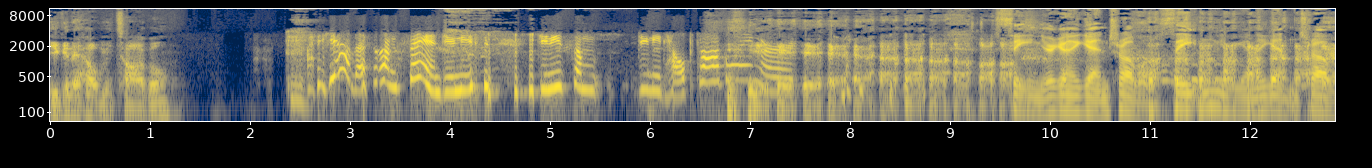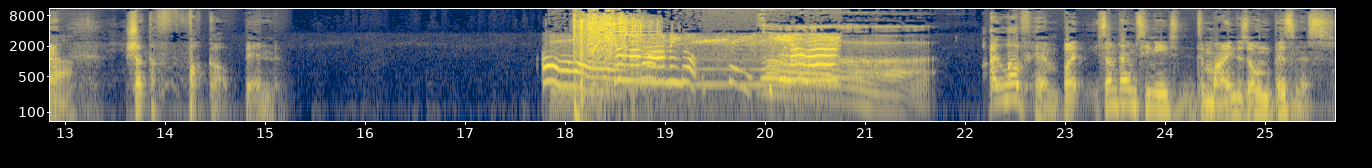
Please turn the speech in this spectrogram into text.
you gonna help me toggle? yeah, that's what I'm saying. Do you need do you need some do you need help toggling or? Satan, you're gonna get in trouble. Satan, you're gonna get in trouble. Shut the fuck up, Ben. Oh, Hello, mommy. Hello. I love him, but sometimes he needs to mind his own business,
